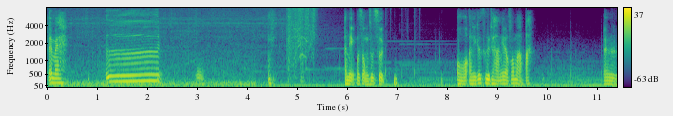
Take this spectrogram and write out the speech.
ได้ไหมอืดอ้อเนกประสงค์สุดๆ อ๋อ อันนี้ก็คือทางที่เราเข้ามาปะ เออ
